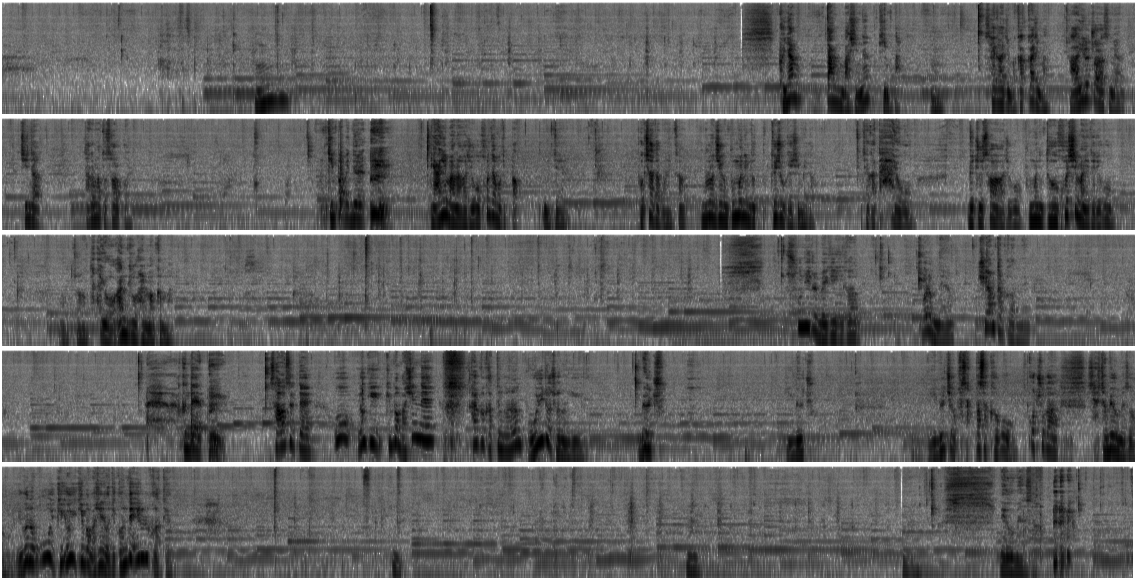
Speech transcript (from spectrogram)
음. 그냥 딱 맛있는 김밥. 음. 세 가지만, 각가지만. 아, 이럴 줄 알았으면 진짜 다른 맛도 사올 걸. 김밥이 늘 양이 많아가지고 혼자 먹기 빡 이제 벅차다 보니까 물론 지금 부모님도 드시고 계십니다. 제가 다 요거 몇 줄 사와가지고 부모님 더 훨씬 많이 드리고 어, 저는 다 요 안주 할 만큼만. 순위를 매기기가 어렵네요. 취향 탈 것 같네. 근데 사왔을 때, 어 여기 김밥 맛있네 할 것 같은 거는 오히려 저는 이 멸추, 이 멸추, 이 멸치가 바삭바삭하고 고추가 살짝 매우면서 이거는 오 여기 김밥 맛있네 어디 건데 이럴 것 같아요. 매우면서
